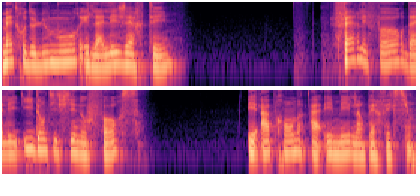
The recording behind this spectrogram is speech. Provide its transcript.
mettre de l'humour et de la légèreté, faire l'effort d'aller identifier nos forces et apprendre à aimer l'imperfection.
